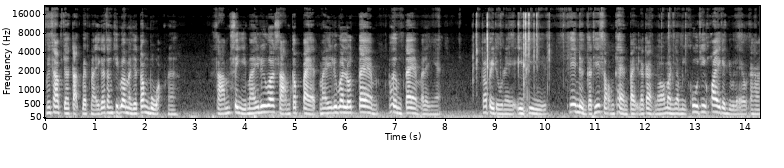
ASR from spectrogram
ไม่ทราบจะตัดแบบไหนก็ต้องคิดว่ามันจะต้องบวกนะสามสี่ไหมหรือว่าสามกับแปดไหมหรือว่าลดแต้ม เพิ่มแต้มอะไรเงี้ย ก็ไปดูใน EP ที่หนึ่งกับที่สองแทนไปแล้วกันเนาะมันยังมีคู่ที่ไขว้กันอยู่แล้วนะคะ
